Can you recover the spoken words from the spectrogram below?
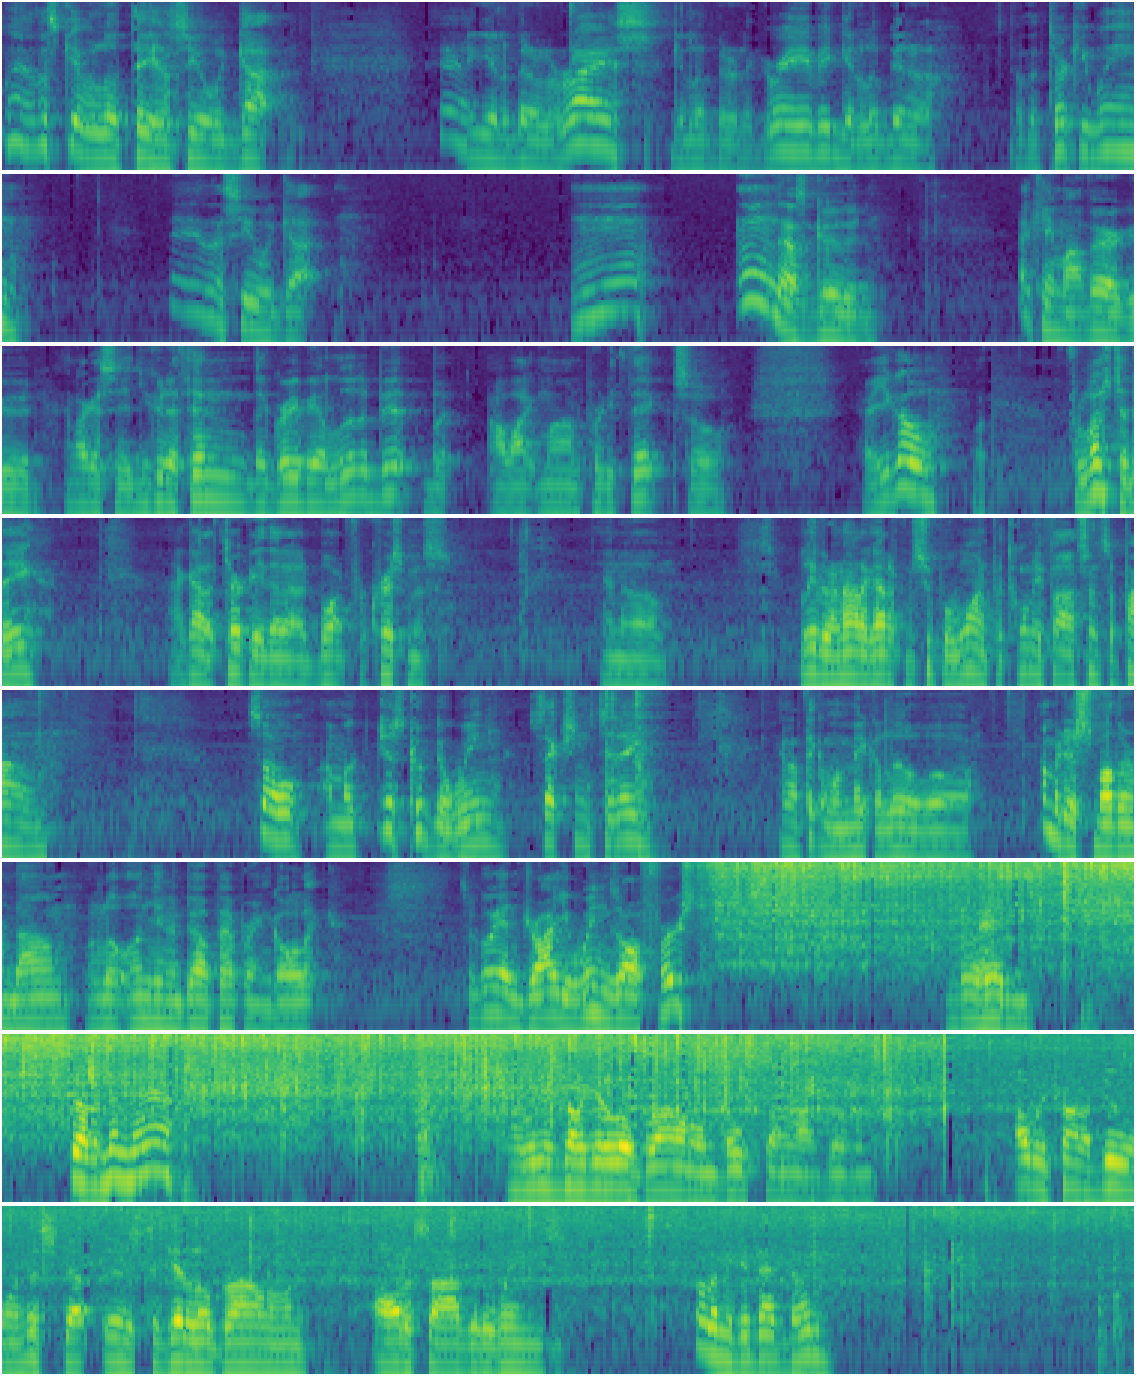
Well, let's give it a little taste and see what we got. Yeah, get a little bit of the rice, get a little bit of the gravy, get a little bit of, of the turkey wing. And let's see what we got. Mmm, mm, that's good. That came out very good. And like I said, you could have thinned the gravy a little bit, but I like mine pretty thick. So there you go. For lunch today, I got a turkey that I bought for Christmas. And uh, believe it or not, I got it from Super One for 25 cents a pound. So I'm gonna just cook the wing sections today. And I think I'm gonna make a little, uh, I'm gonna just smother them down with a little onion and bell pepper and garlic. So go ahead and dry your wings off first. And go ahead and set them in there. And we're just gonna get a little brown on both sides of them all we're trying to do on this step is to get a little brown on all the sides of the wings. So let me get that done.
